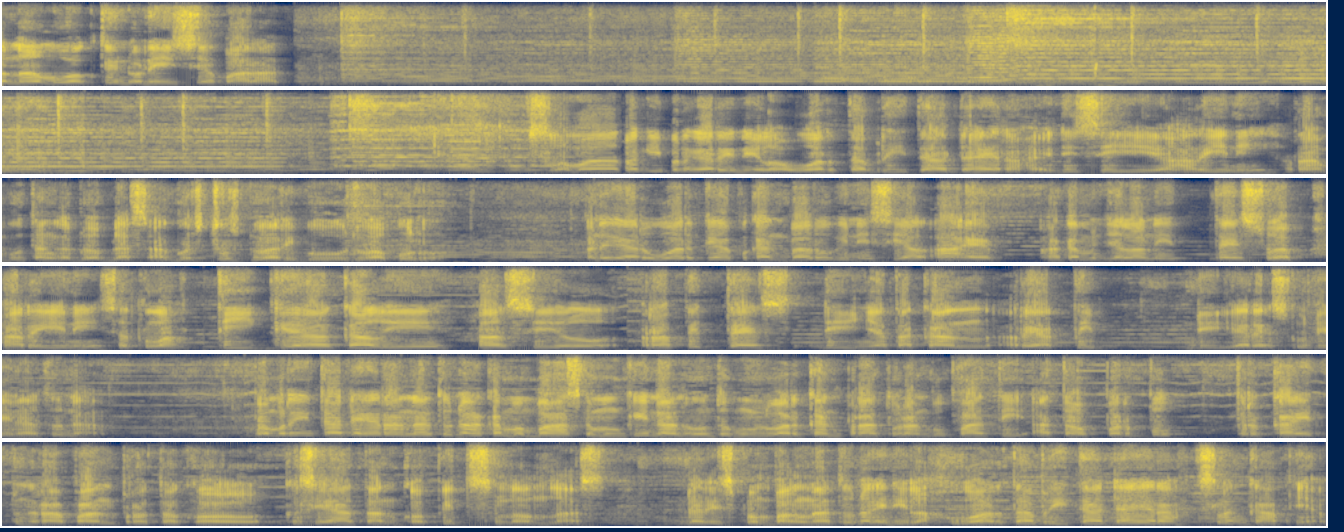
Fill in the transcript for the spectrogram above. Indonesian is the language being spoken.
pukul 6 waktu Indonesia Barat. Selamat pagi pendengar, inilah Warta Berita Daerah edisi hari ini, Rabu tanggal 12 Agustus 2020. Pendengar warga Pekanbaru inisial AF akan menjalani tes swab hari ini setelah tiga kali hasil rapid test dinyatakan reaktif di RSUD Natuna. Pemerintah daerah Natuna akan membahas kemungkinan untuk mengeluarkan peraturan bupati atau perbuk terkait penerapan protokol kesehatan COVID-19. Dari Sepembang Natuna inilah Warta Berita Daerah selengkapnya.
